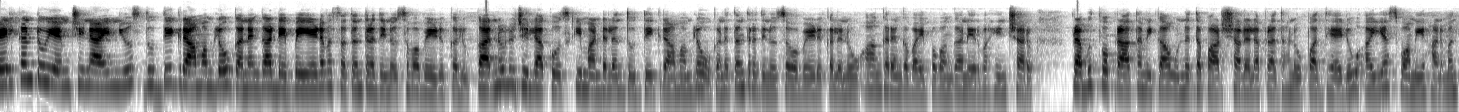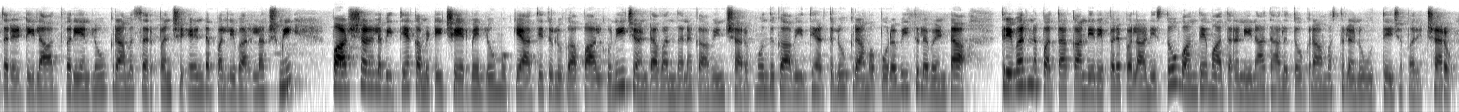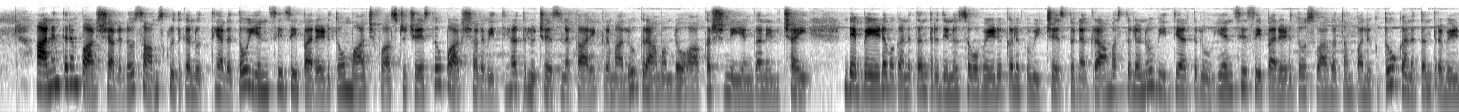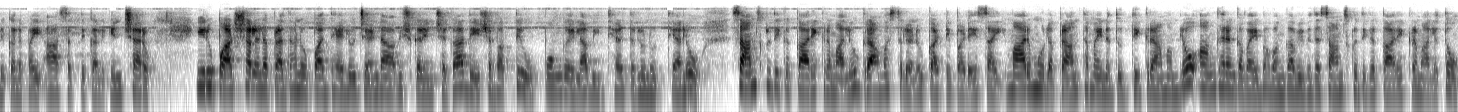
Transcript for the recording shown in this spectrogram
Welcome to MG nine news Duddi గ్రామంలో ఘనంగా డెబ్బై ఏడవ స్వతంత్ర దినోత్సవ వేడుకలు. కర్నూలు జిల్లా కోసికి మండలం దుద్ది గ్రామంలో గణతంత్ర దినోత్సవ వేడుకలను అంగరంగ వైభవంగా నిర్వహించారు. ప్రభుత్వ ప్రాథమిక ఉన్నత పాఠశాలల ప్రధానోపాధ్యాయులు అయ్యస్వామి హనుమంతరెడ్డిల ఆధ్వర్యంలో గ్రామ సర్పంచ్ ఎండపల్లి వరలక్ష్మి పాఠశాలల విద్యా కమిటీ చైర్మన్లు ముఖ్య అతిథులుగా పాల్గొని జెండా వందన గావించారు. ముందుగా విద్యార్థులు గ్రామ పురవీధుల వెంట త్రివర్ణ పతాకాన్ని రెపరెపలాడిస్తూ వందే మాతర నినాదాలతో గ్రామస్తులను ఉత్తేజపరిచారు. అనంతరం పాఠశాలలో సాంస్కృతిక నృత్యాలతో ఎన్సీసీ పరేడ్తో మార్చ్ ఫాస్ట్ చేస్తూ పాఠశాల విద్యార్థులు చేసిన కార్యక్రమాలు గ్రామంలో ఆకర్షణీయంగా నిలిచాయి. డెబ్బై ఏడవ గణతంత్ర దినోత్సవ వేడుకలకు విచ్చేస్తున్న గ్రామస్తులను విద్యార్థులు ఎన్సీసీ పరేడ్తో స్వాగతం పలుకుతూ గణతంత్ర వేడుకలపై ఆసక్తి కలిగించారు. ఇరు పాఠశాలల ప్రధానోపాధ్యాయులు జెండా ఆవిష్కరించగా దేశభక్తి ఉప్పొంగేలా విద్యార్థులు నృత్యాలు సాంస్కృతిక కార్యక్రమాలు గ్రామస్తులను కట్టిపడేశాయి. మారుమూల ప్రాంతమైన దుద్ది గ్రామంలో అంగరంగ వైభవంగా వివిధ సాంస్కృతిక కార్యక్రమాలతో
